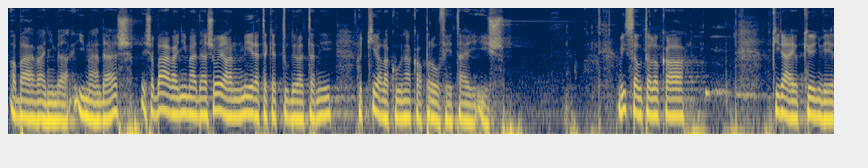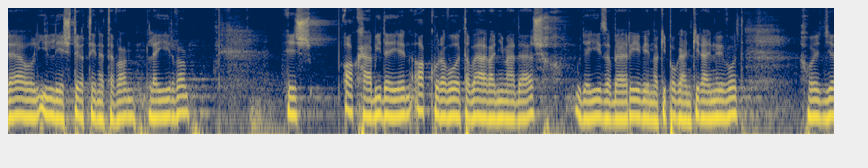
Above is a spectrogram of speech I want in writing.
a bálványimádás, és a bálványimádás olyan méreteket tud ölteni, hogy kialakulnak a profétái is. Visszautalok a királyok könyvére, ahol Illés története van leírva, és Akháb idején akkora volt a bálványimádás, ugye Jézabel révén, aki pogány királynő volt, hogy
